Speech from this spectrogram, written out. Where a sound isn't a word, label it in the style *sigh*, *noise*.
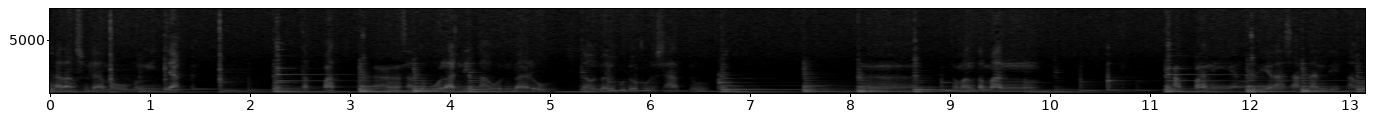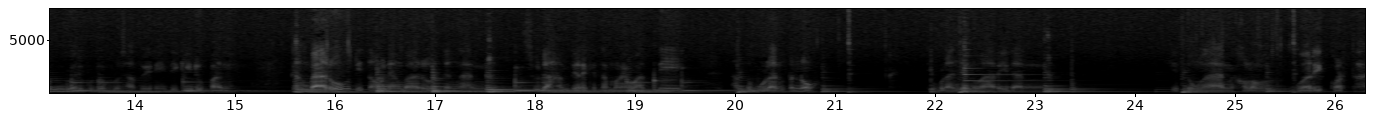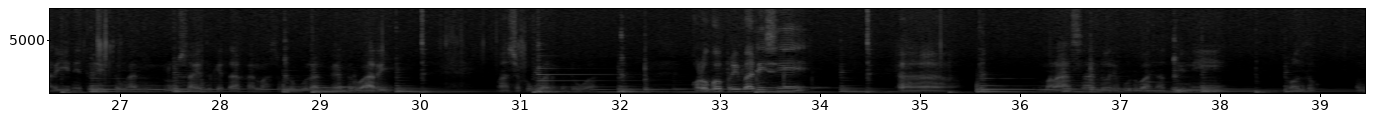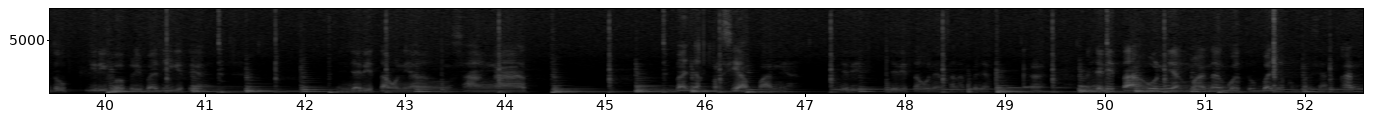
sekarang sudah mau menginjak tepat uh, satu bulan di tahun baru tahun 2021. Uh, teman-teman apa nih yang dirasakan di tahun 2021 ini di kehidupan yang baru di tahun yang baru dengan sudah hampir kita melewati satu bulan penuh di bulan Januari dan hitungan kalau gua record hari ini tuh hitungan lusa itu kita akan masuk ke bulan Februari masuk ke bulan kedua. Kalau gue pribadi sih eh, merasa 2021 ini untuk untuk diri gue pribadi gitu ya menjadi tahun yang sangat banyak persiapan ya menjadi menjadi tahun yang sangat banyak eh, menjadi tahun yang mana gue tuh banyak mempersiapkan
